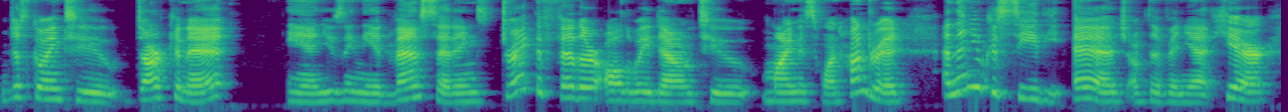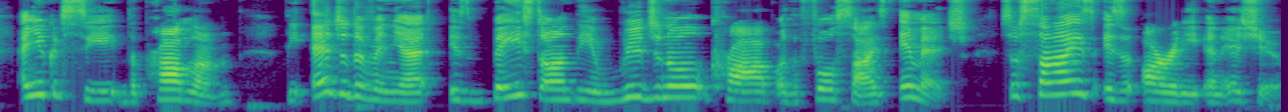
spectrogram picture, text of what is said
I'm just going to darken it and using the advanced settings, drag the feather all the way down to minus 100, and then you can see the edge of the vignette here, and you can see the problem. The edge of the vignette is based on the original crop or the full size image. So size is already an issue.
